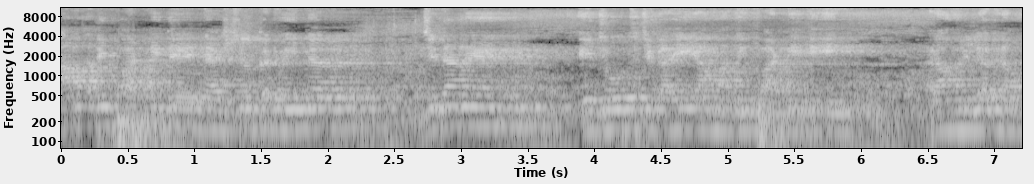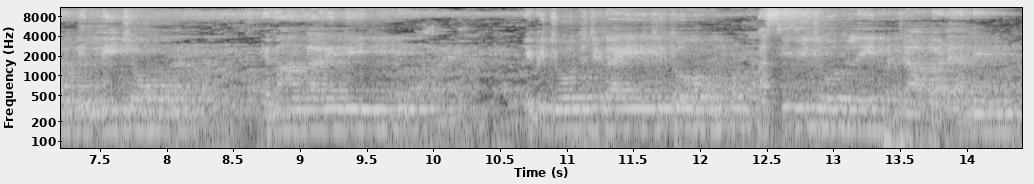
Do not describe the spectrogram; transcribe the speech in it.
ਆਮ ਆਦਮੀ ਪਾਰਟੀ ਦੇ ਨੈਸ਼ਨਲ ਕਨਵੀਨਰ, ਜਿਨ੍ਹਾਂ ਨੇ ਇਹ ਜੋਤ ਜਗਾਈ ਆਮ ਆਦਮੀ ਪਾਰਟੀ ਦੀ, ਰਾਮਲੀਲਾ ਗਰਾਊਂਡ ਦਿੱਲੀ ਚੋਂ, ਇਮਾਨਦਾਰੀ ਦੀ ਇੱਕ ਜੋਤ ਜਗਾਈ, ਜਿੱਥੋਂ ਅਸੀਂ ਵੀ ਜੋਤ ਲਈ ਪੰਜਾਬ ਵਾਲਿਆਂ ਨੇ।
